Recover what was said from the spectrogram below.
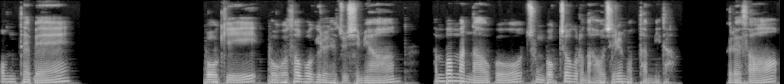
홈 탭에 보기, 보고서 보기를 해주시면 한 번만 나오고 중복적으로 나오지를 못합니다. 그래서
